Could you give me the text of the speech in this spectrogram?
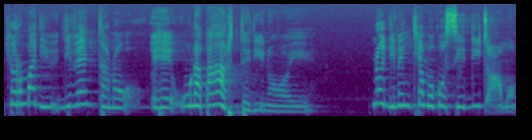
che ormai diventano eh, una parte di noi. Noi diventiamo così e diciamo,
